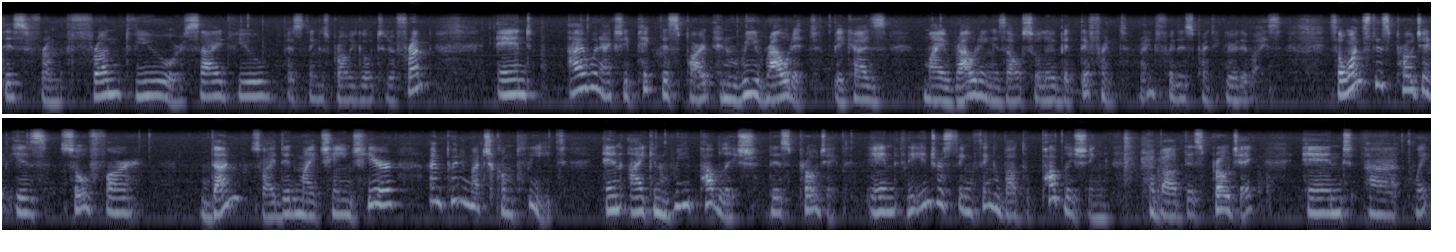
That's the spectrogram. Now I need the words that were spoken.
this from front view or side view best thing is probably go to the front. And I would actually pick this part and reroute it because my routing is also a little bit different right for this particular device. So once this project is so far done. So I did my change here. I'm pretty much complete and I can republish this project. And the interesting thing about the publishing about this project and uh, wait,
